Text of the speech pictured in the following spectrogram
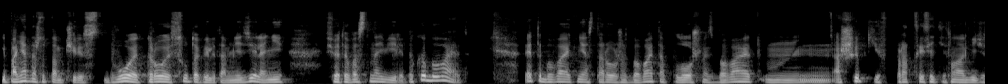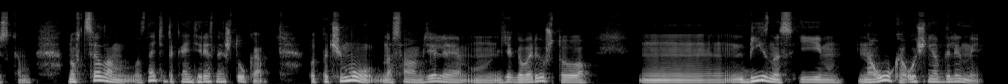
И понятно, что там через двое-трое суток или там неделю они все это восстановили. Такое бывает. Это бывает неосторожность, бывает оплошность, бывают м- ошибки в процессе технологическом. Но в целом, знаете, такая интересная штука. Вот почему на самом деле м- я говорю, что м- бизнес и наука очень отдалены.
